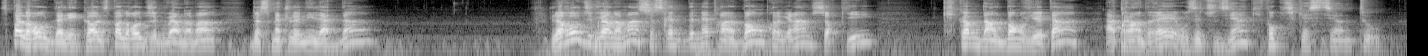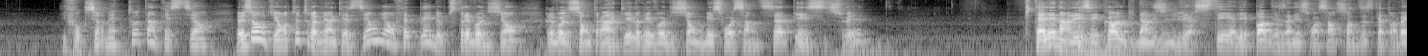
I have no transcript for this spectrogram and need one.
C'est pas le rôle de l'école, c'est pas le rôle du gouvernement de se mettre le nez là-dedans. Le rôle du gouvernement, ce serait de mettre un bon programme sur pied qui, comme dans le bon vieux temps, apprendrait aux étudiants qu'il faut que tu questionnes tout. Il faut que tu remettes tout en question. Eux autres, ils ont tout remis en question. Ils ont fait plein de petites révolutions. Révolution tranquille, révolution de mai 67, puis ainsi de suite. Puis tu allais dans les écoles, puis dans les universités, à l'époque des années 60, 70, 80,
